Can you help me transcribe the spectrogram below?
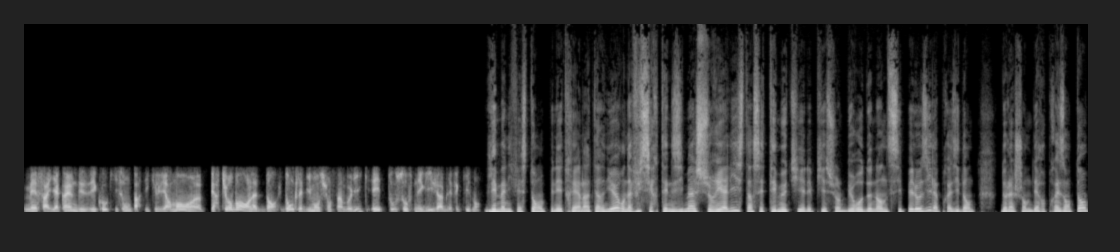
mais enfin il y a quand même des échos qui sont particulièrement euh, perturbant là-dedans. Donc la dimension symbolique est tout sauf négligeable, effectivement. Les manifestants ont pénétré à l'intérieur. On a vu certaines images surréalistes. Hein, cet émeutier les pieds sur le bureau de Nancy Pelosi, la présidente de la Chambre des représentants.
